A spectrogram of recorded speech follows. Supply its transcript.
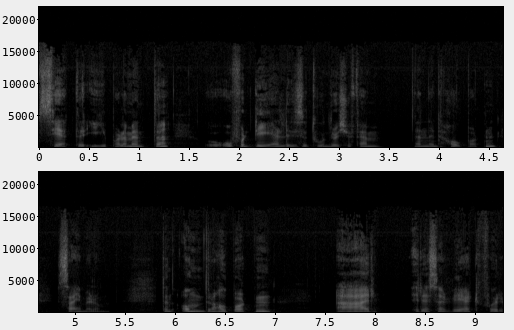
seter i parlamentet og fordele disse 225, denne halvparten, seg imellom. Den andre halvparten er reservert for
